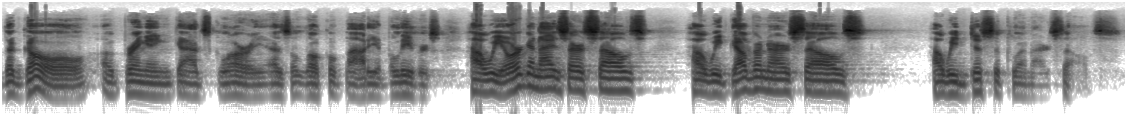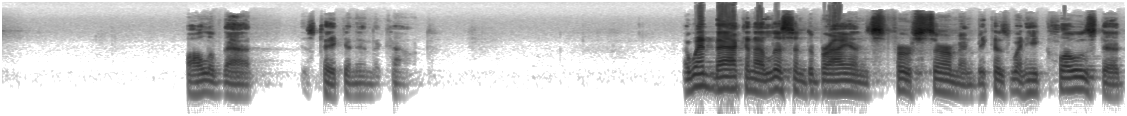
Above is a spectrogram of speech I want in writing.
the goal of bringing God's glory as a local body of believers. How we organize ourselves, how we govern ourselves, how we discipline ourselves. All of that is taken into account. I went back and I listened to Brian's first sermon because when he closed it,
